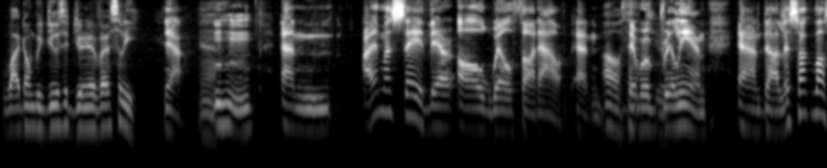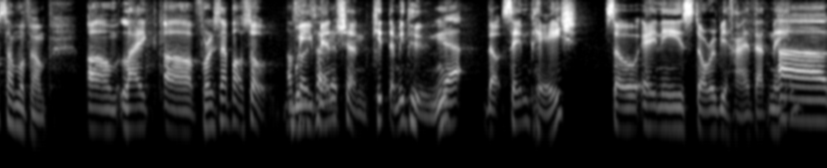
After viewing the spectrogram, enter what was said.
why don't we use it universally? Yeah, yeah. Mm-hmm. and. I must say they're all well thought out and oh, they were you. brilliant. And uh, let's talk about some of them. Um, like uh, for example, so we mentioned mentioned Kit yeah. the same page. So any story behind that name? Uh,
